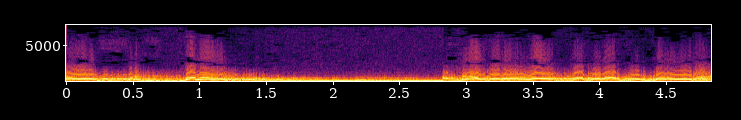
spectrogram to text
أي سخطرين أجري قدرة جنگا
